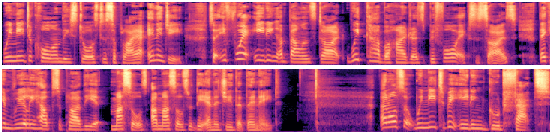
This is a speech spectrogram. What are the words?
we need to call on these stores to supply our energy. So, if we're eating a balanced diet with carbohydrates before exercise, they can really help supply the eh, muscles, our muscles, with the energy that they need. And also, we need to be eating good fats,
